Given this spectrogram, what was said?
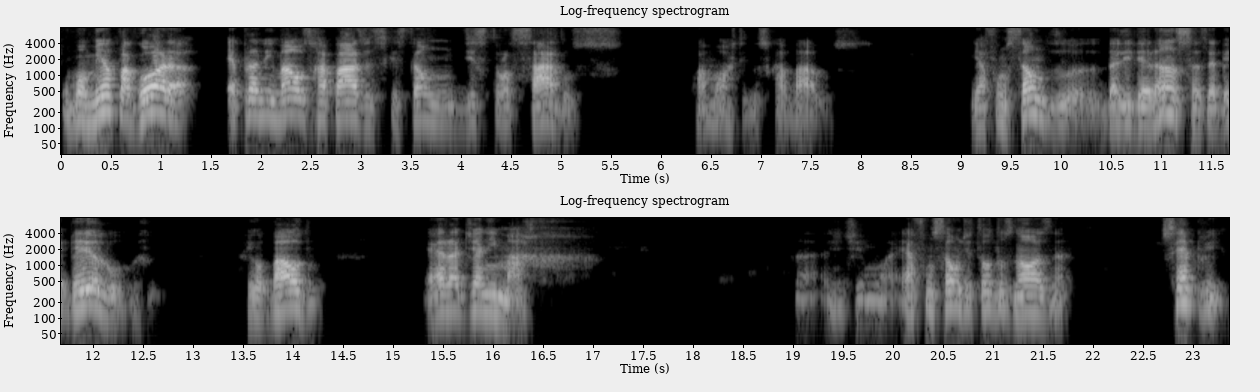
O momento agora é para animar os rapazes que estão destroçados com a morte dos cavalos. E a função do, da liderança, Zé Bebelo, Riobaldo, era de animar. A gente, é a função de todos nós, né? Sempre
